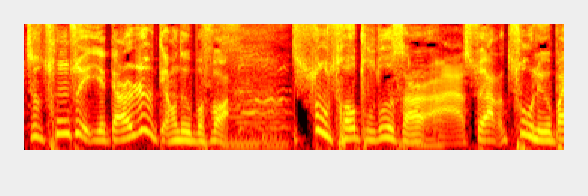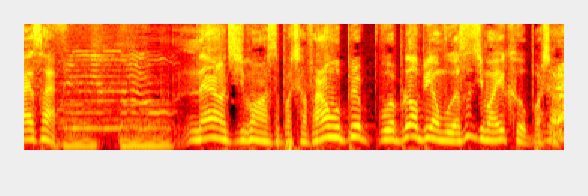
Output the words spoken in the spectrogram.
就纯粹一点肉丁都不放，素炒土豆丝儿啊，酸醋溜白菜。男人基本上是不吃，反正我不我不知道别人，我是基本上一口不吃。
